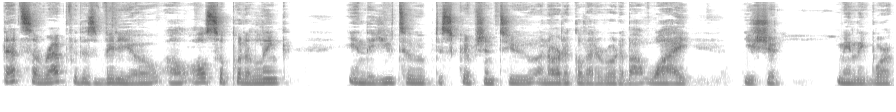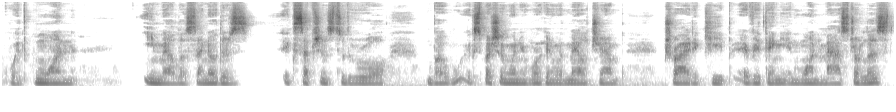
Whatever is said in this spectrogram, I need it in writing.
that's a wrap for this video. I'll also put a link in the YouTube description to an article that I wrote about why you should mainly work with one email list. I know there's exceptions to the rule, but especially when you're working with MailChimp, try to keep everything in one master list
